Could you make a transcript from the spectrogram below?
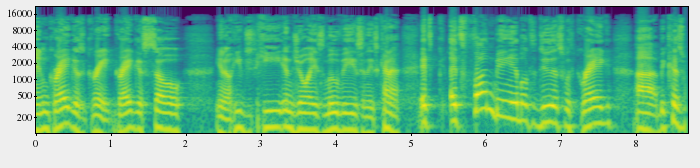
and Greg is great. Greg is so, you know, he he enjoys movies and he's kind of it's it's fun being able to do this with Greg uh, because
